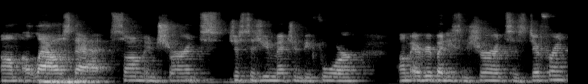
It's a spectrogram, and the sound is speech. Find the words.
um, allows that. Some insurance, just as you mentioned before, um, everybody's insurance is different.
